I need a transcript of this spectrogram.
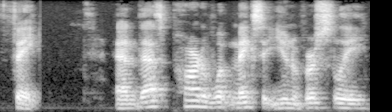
fake. And that's part of what makes it universally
